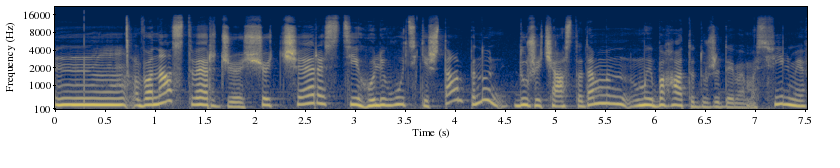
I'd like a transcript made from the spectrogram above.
м, вона стверджує, що через ці голівудські штампи, ну дуже часто, да, ми, багато дуже дивимося фільмів,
